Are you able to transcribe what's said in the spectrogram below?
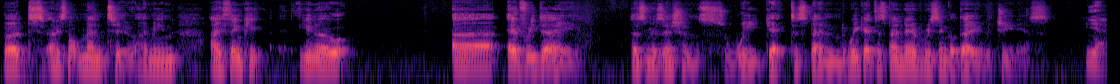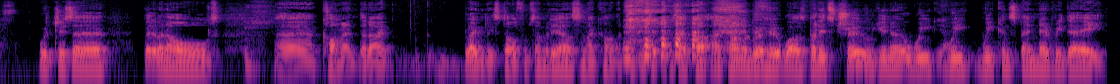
but and it's not meant to. I mean, I think it, you know, uh, every day as musicians we get to spend we get to spend every single day with genius. Yes. Which is a bit of an old uh, comment that I blatantly stole from somebody else, and I can't attribute it because I can't, I can't remember who it was. But it's true, you know. We, yeah. we we can spend every day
